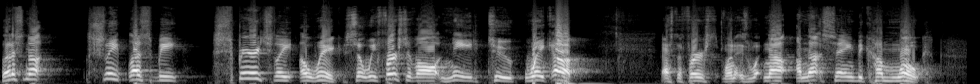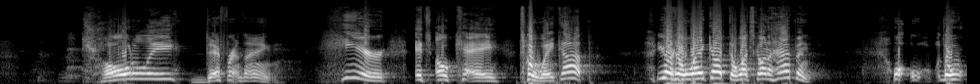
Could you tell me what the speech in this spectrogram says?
Let us not sleep, let's be spiritually awake. So we first of all need to wake up. That's the first one. Is what now I'm not saying become woke. Totally different thing. Here, it's okay to wake up. You're to wake up to what's going to happen. Well, the,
